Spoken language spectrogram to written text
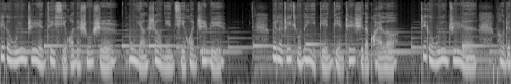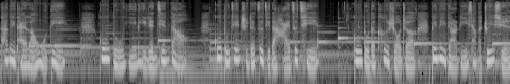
这个无用之人最喜欢的书是《牧羊少年奇幻之旅》。为了追求那一点点真实的快乐，这个无用之人捧着他那台老五帝，孤独以礼人间道，孤独坚持着自己的孩子气，孤独地恪守着对那点理想的追寻，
